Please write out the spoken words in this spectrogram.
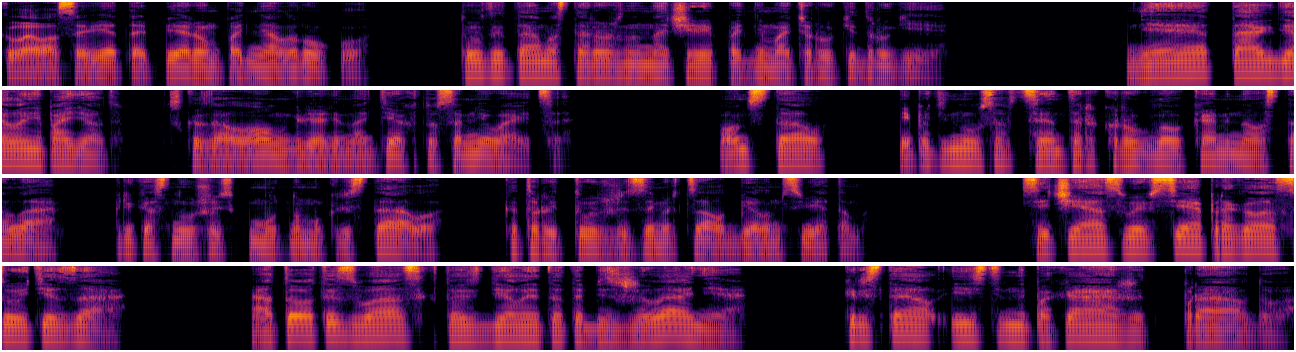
Глава совета первым поднял руку. Тут и там осторожно начали поднимать руки другие. «Нет, так дело не пойдет», — сказал он, глядя на тех, кто сомневается. Он встал и потянулся в центр круглого каменного стола, прикоснувшись к мутному кристаллу, который тут же замерцал белым светом. Сейчас вы все проголосуете «за». А тот из вас, кто сделает это без желания, кристалл истины покажет правду.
